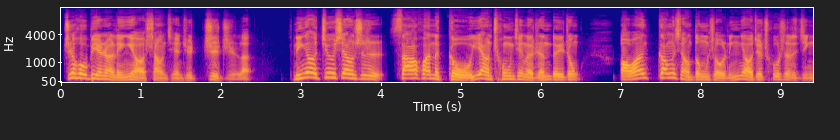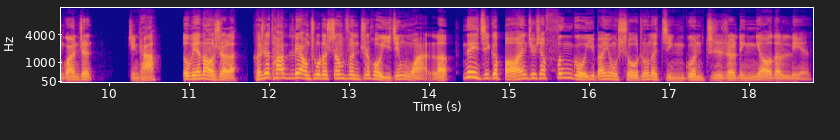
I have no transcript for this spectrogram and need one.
之后便让林耀上前去制止了。林耀就像是撒欢的狗一样冲进了人堆中。保安刚想动手，林耀就出示了警官证。警察都别闹事了。可是他亮出了身份之后，已经晚了。那几个保安就像疯狗一般，用手中的警棍指着林耀的脸：“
